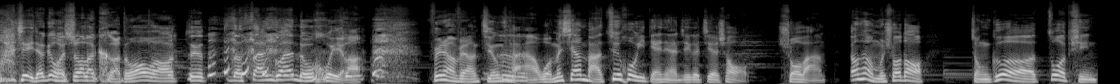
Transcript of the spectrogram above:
娃姐已经跟我说了可多，我这个的三观都毁了，非常非常精彩啊！我们先把最后一点点这个介绍说完。刚才我们说到整个作品。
